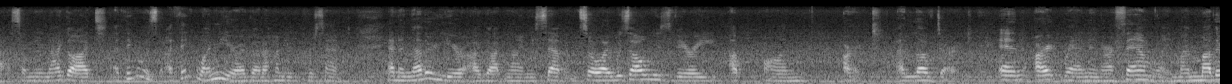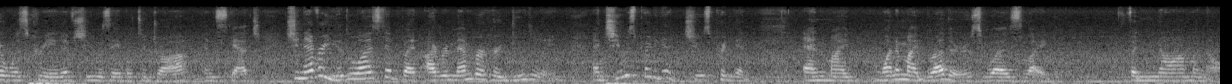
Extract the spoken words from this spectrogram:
class. I mean, I got, I think it was, I think one year I got 100% and another year I got 97. So I was always very up on art. I loved art. And art ran in our family. My mother was creative. She was able to draw and sketch. She never utilized it, but I remember her doodling. And she was pretty good. She was pretty good. And my one of my brothers was like phenomenal.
